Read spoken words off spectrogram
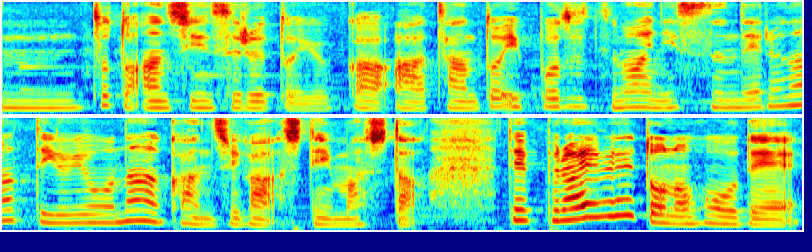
うんちょっと安心するというかあちゃんと一歩ずつ前に進んでるなっていうような感じがしていました。でプライベートの方で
